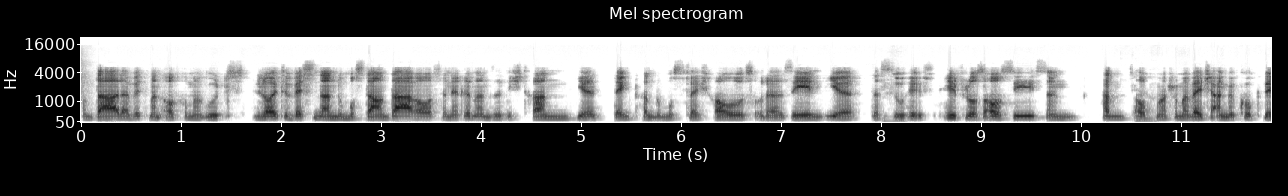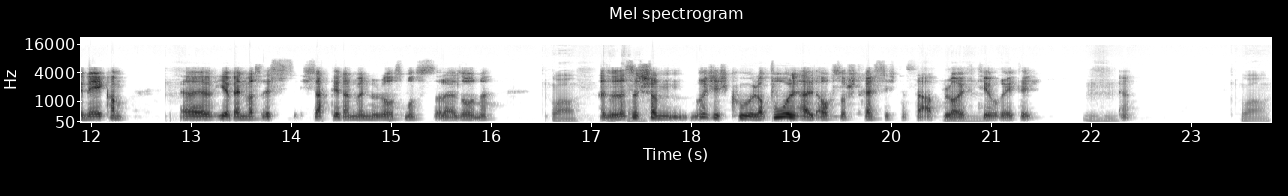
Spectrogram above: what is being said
Und da, da wird man auch immer gut. Die Leute wissen dann, du musst da und da raus, dann erinnern sie dich dran. Hier, denk dran, du musst gleich raus oder sehen hier, dass du Mhm. hilf hilflos aussiehst. Dann haben auch mal schon mal welche angeguckt. Nee, nee, komm, äh, hier, wenn was ist, ich sag dir dann, wenn du los musst oder so, ne? Wow. Also das Okay. ist schon richtig cool, obwohl halt auch so stressig das da abläuft, Mhm. theoretisch. Mhm. Ja. Wow.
